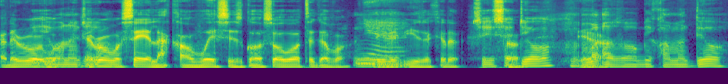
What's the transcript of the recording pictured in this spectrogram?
And everyone, Yeah, wanna everyone join. was saying like our voices go so well together. Yeah. Even music and it. So you said, yo, we yeah. might as well become a duo.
